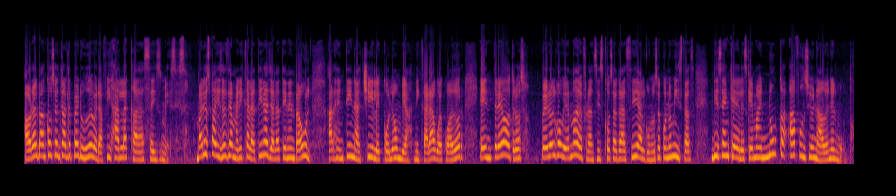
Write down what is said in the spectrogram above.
Ahora el Banco Central de Perú deberá fijarla cada seis meses. Varios países de América Latina ya la tienen Raúl, Argentina, Chile, Colombia, Nicaragua, Ecuador, entre otros, pero el gobierno de Francisco Sagasti y algunos economistas dicen que el esquema nunca ha funcionado en el mundo.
